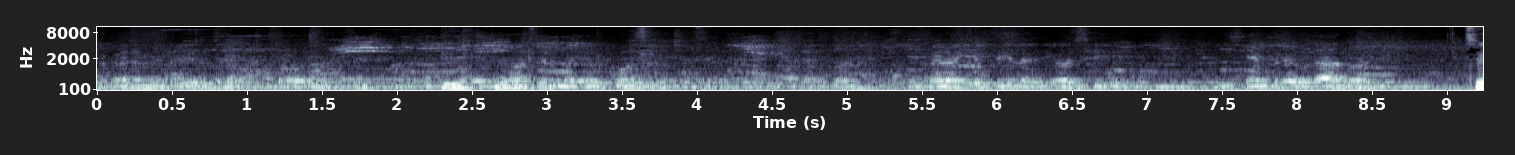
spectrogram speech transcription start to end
primeramente Dios hacer- no va a hacer mayor cosa. Bueno, primero hay que pedirle a Dios y, y siempre orar. Sí.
